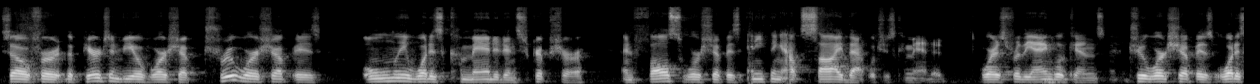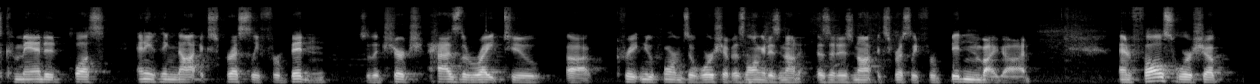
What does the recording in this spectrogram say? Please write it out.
So for the Puritan view of worship, true worship is only what is commanded in scripture, and false worship is anything outside that which is commanded. Whereas for the Anglicans, true worship is what is commanded plus anything not expressly forbidden. So the church has the right to uh, create new forms of worship as long as it is not as it is not expressly forbidden by God. And false worship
